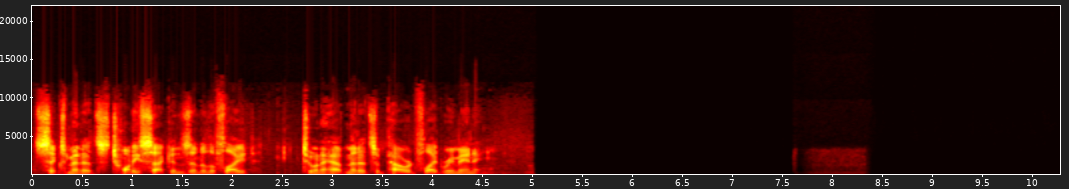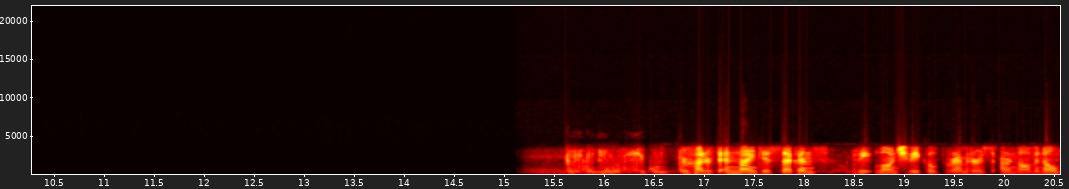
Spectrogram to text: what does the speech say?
Six minutes, 20 seconds into the flight, two and a half minutes of powered flight remaining. 390 seconds. The launch vehicle parameters are nominal.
